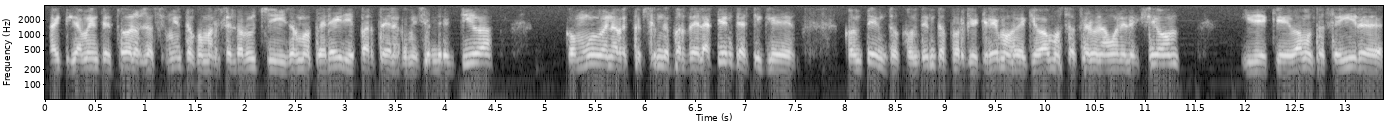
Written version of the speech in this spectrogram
prácticamente todos los yacimientos con Marcelo Rucci y Guillermo Pereira y parte de la comisión directiva, con muy buena recepción de parte de la gente, así que contentos, contentos porque creemos de que vamos a hacer una buena elección y de que vamos a seguir eh,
